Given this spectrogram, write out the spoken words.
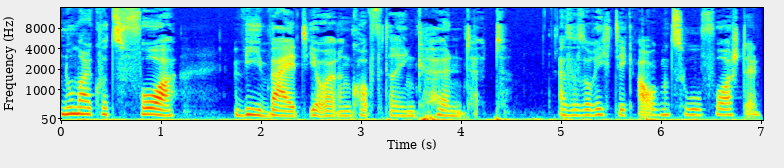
nur mal kurz vor, wie weit ihr euren Kopf drehen könntet. Also so richtig Augen zu vorstellen,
